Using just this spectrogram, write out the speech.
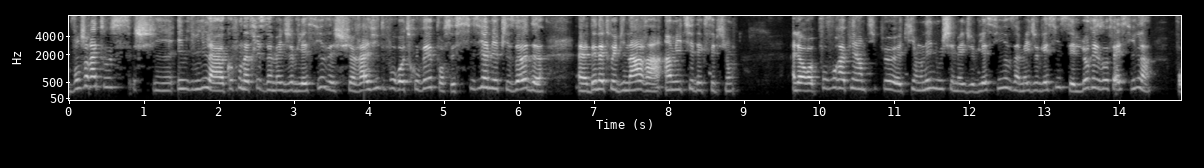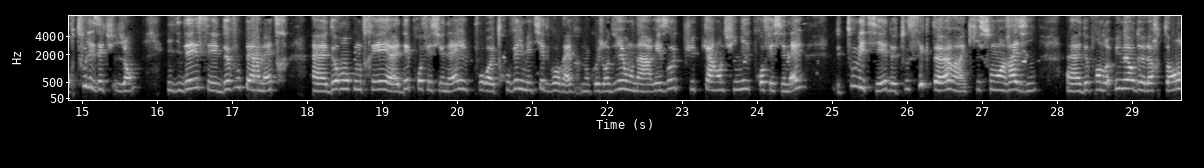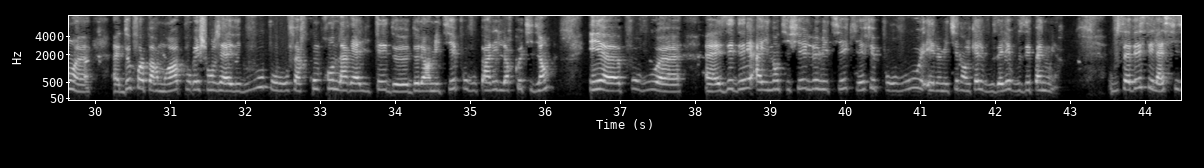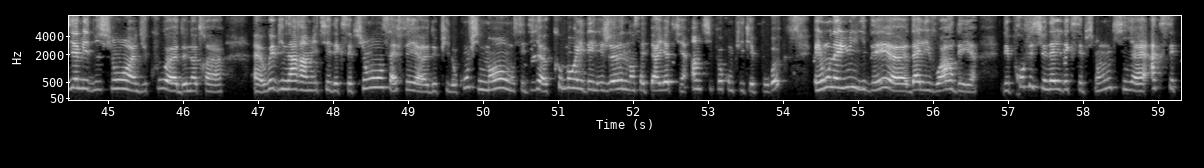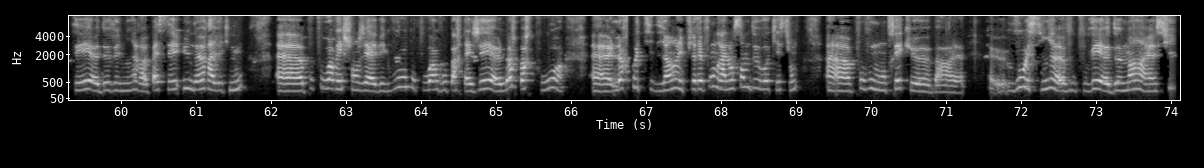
Bonjour à tous, je suis Émilie, la cofondatrice de Major Glasses et je suis ravie de vous retrouver pour ce sixième épisode euh, de notre webinaire Un métier d'exception. Alors, pour vous rappeler un petit peu qui on est, nous, chez Major Glasses, Major Glasses, c'est le réseau facile pour tous les étudiants. L'idée, c'est de vous permettre euh, de rencontrer euh, des professionnels pour trouver le métier de vos rêves. Donc aujourd'hui, on a un réseau de plus de 48 000 professionnels de tout métier, de tout secteur, hein, qui sont ravis euh, de prendre une heure de leur temps euh, euh, deux fois par mois pour échanger avec vous, pour vous faire comprendre la réalité de, leur métier, pour vous parler de leur quotidien et pour vous aider à identifier le métier qui est fait pour vous et le métier dans lequel vous allez vous épanouir. Vous savez, c'est la sixième édition du coup de notre euh, webinaire un métier d'exception. Ça fait euh, depuis le confinement, on s'est dit euh, comment aider les jeunes dans cette période qui est un petit peu compliquée pour eux. Et on a eu l'idée d'aller voir des, des professionnels d'exception qui acceptaient de venir passer une heure avec nous pour pouvoir échanger avec vous, pour pouvoir vous partager leur parcours, leur quotidien et puis répondre à l'ensemble de vos questions pour vous montrer que bah, vous aussi, vous pouvez demain suivre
